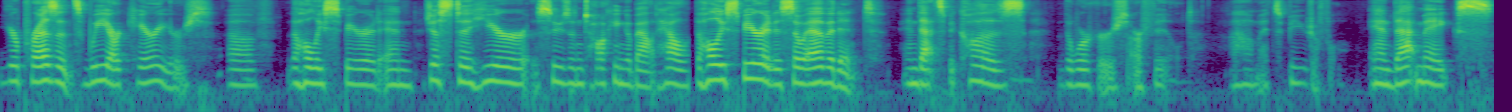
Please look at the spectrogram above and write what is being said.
your presence. We are carriers of the Holy Spirit. And just to hear Susan talking about how the Holy Spirit is so evident, and that's because the workers are filled. Um, it's beautiful. And that makes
